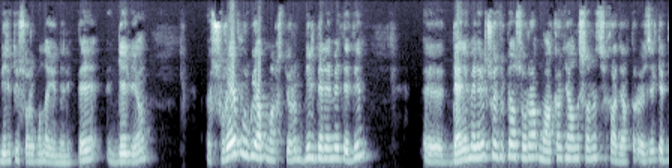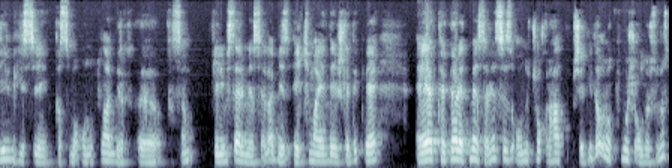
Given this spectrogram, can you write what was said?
bir iki soru buna yönelik de geliyor. Şuraya vurgu yapmak istiyorum. Bir deneme dedim. E, denemeleri çözdükten sonra muhakkak yanlışlarınız çıkacaktır. Özellikle dil bilgisi kısmı unutulan bir e, kısım. Filmsler mesela biz Ekim ayında işledik ve eğer tekrar etmezseniz siz onu çok rahat bir şekilde unutmuş olursunuz.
